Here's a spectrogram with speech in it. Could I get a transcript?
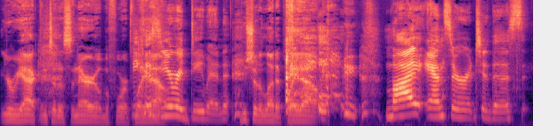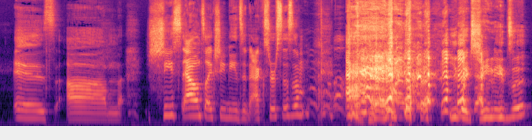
You're reacting to the scenario before it played because out. you're a demon. You should have let it play out. My answer to this is um she sounds like she needs an exorcism. you think she needs it?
